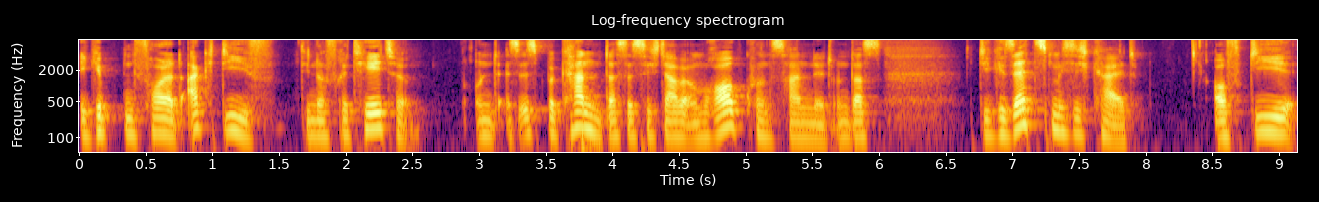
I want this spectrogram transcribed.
Ägypten fordert aktiv die Nofretete und es ist bekannt, dass es sich dabei um Raubkunst handelt und dass die Gesetzmäßigkeit, auf die,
